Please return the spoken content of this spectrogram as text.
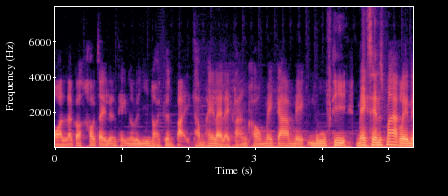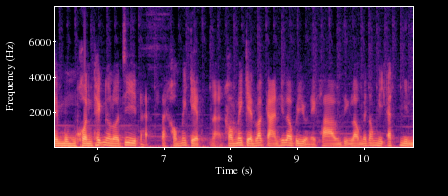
on แล้วก็เข้าใจเรื่องเทคโนโลยีน้อยเกินไปทำให้หลาย ๆ ครั้งเขาไม่กล้า make move ที่ make sense มากเลยในมุมคนเทคโนโลยี แต่แต่เขาไม่ get นะเขาไม่ get ว่าการที่เราไปอยู่ใน cloud จริง ๆ เราไม่ต้องมีแอดมิน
